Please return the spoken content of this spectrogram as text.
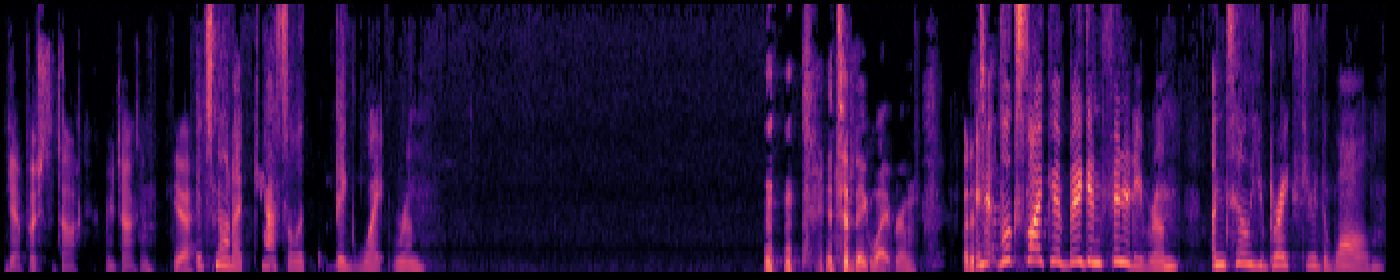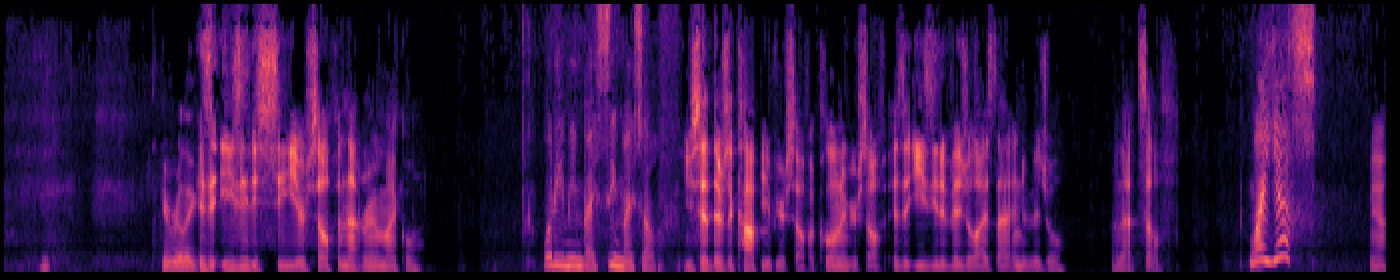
You got push to talk. Are you talking? Yeah. It's not a castle, it's a big white room. it's a big white room, but it's And it looks like a big infinity room until you break through the wall. you really Is it easy to see yourself in that room, Michael? What do you mean by see myself? You said there's a copy of yourself, a clone of yourself. Is it easy to visualize that individual or that self? Why, yes. Yeah.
